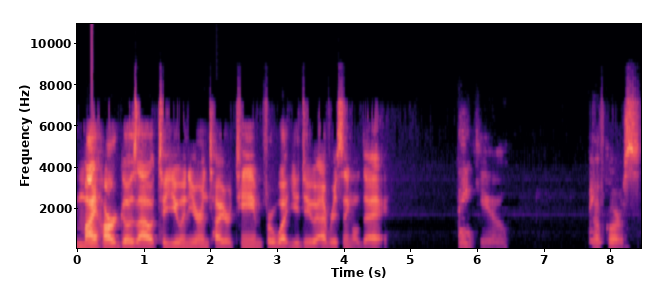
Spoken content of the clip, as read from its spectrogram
my heart goes out to you and your entire team for what you do every single day. Thank you. Thank of course.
